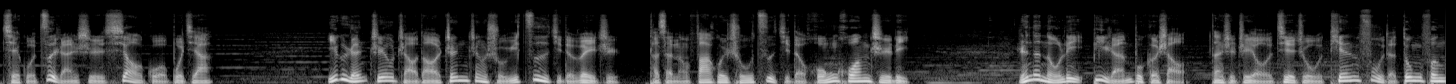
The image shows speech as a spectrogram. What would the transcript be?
结果自然是效果不佳。一个人只有找到真正属于自己的位置，他才能发挥出自己的洪荒之力。人的努力必然不可少，但是只有借助天赋的东风，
